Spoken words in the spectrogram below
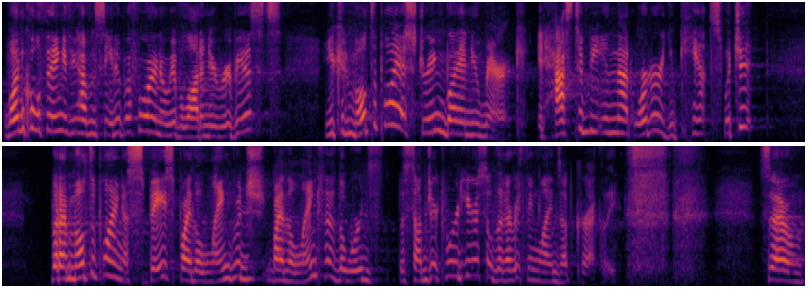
one cool thing, if you haven't seen it before, I know we have a lot of new Rubyists, you can multiply a string by a numeric. It has to be in that order, you can't switch it, but I'm multiplying a space by the language, by the length of the words, the subject word here, so that everything lines up correctly. So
